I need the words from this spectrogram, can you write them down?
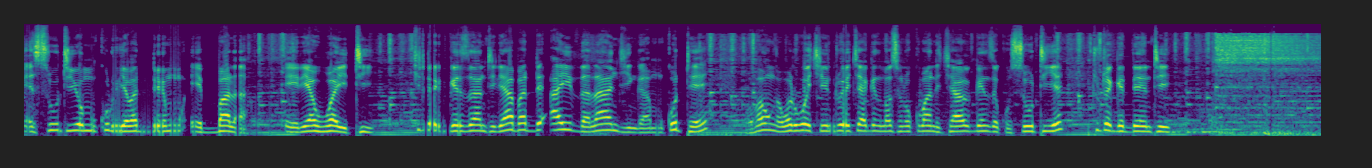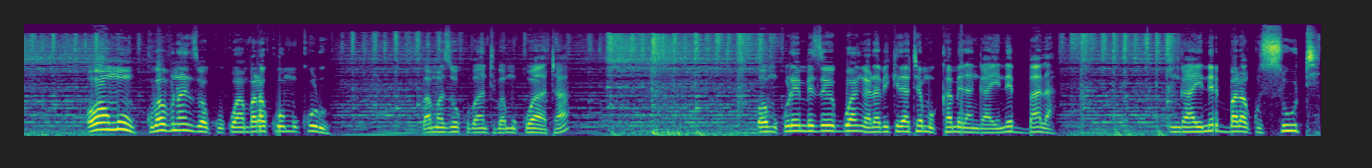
Essuuti y'omukulu yabaddemu ebbala erya white. Kitegeeza nti lyabadde aitha langi ng'amukutte oba nga waliwo ekintu ekyagenze maaso n'okuba nti kyagenze ku ssuuti ye tutegedde nti omu ku bavunanyizibwa ku kwambala kw'omukulu bamaze okuba nti bamukwata. Omukulembeze w'eggwanga alabikira atya mu kamera ng'ayina ebbala ng'ayina ebbala ku ssuuti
